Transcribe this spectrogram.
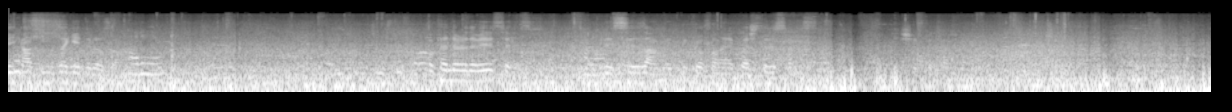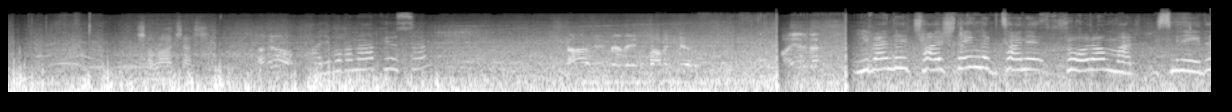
İlk Olur. aklınıza gelir o zaman. Arayayım. Hoparlörü de verirseniz. Bir de size zahmet mikrofona yaklaştırırsanız. Ali baba ne yapıyorsun? Ne yapayım bebeğim çalışıyorum. Hayırdır? İyi ben de çarşıdayım da bir tane program var. İsmi neydi?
